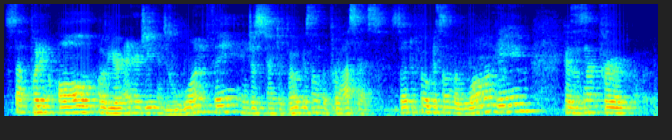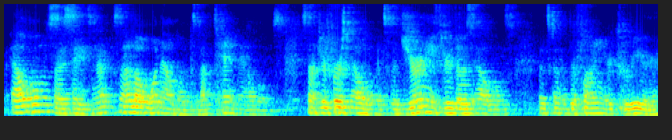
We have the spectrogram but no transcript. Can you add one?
stop putting all of your energy into one thing and just start to focus on the process. Start to focus on the long game because it's not for albums. I say it's not, it's not about one album, it's about 10 albums. It's not your first album, it's the journey through those albums that's going to define your career.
